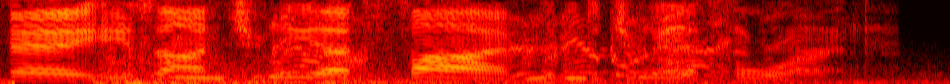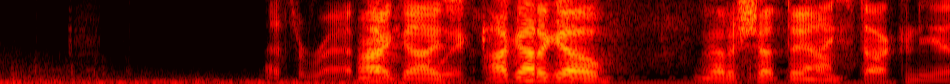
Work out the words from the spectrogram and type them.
Okay, he's on Juliet 5, moving to Juliet 4. That's a wrap. Alright, guys, quick. I gotta go. I gotta shut down. Nice talking to you.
